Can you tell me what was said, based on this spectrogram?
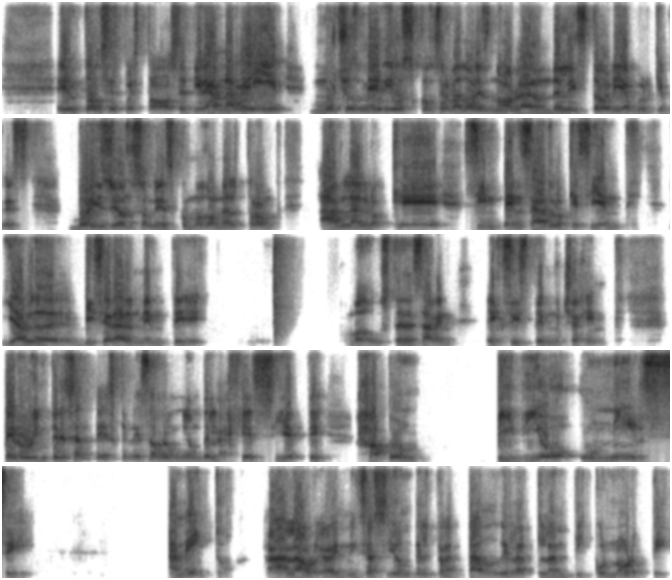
Entonces, pues todos se tiraron a reír. Muchos medios conservadores no hablaron de la historia porque pues Boris Johnson es como Donald Trump, habla lo que sin pensar lo que siente. y habla visceralmente, como ustedes saben, existe mucha gente. Pero lo interesante es que en esa reunión de la G7, Japón pidió unirse a NATO, a la Organización del Tratado del Atlántico Norte.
